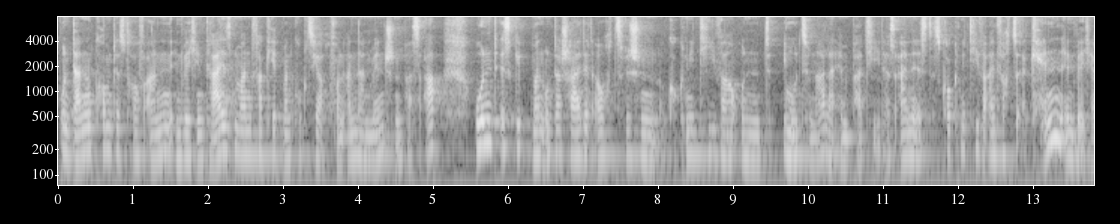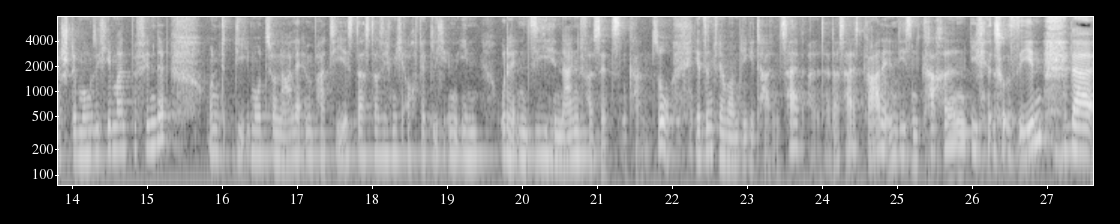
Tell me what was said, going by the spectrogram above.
Und dann kommt es darauf an, in welchen Kreisen man verkehrt. Man guckt sich ja auch von anderen Menschen was ab. Und es gibt, man unterscheidet auch zwischen kognitiver und emotionaler Empathie. Das eine ist das Kognitive, einfach zu erkennen, in welcher Stimmung sich jemand befindet. Und die emotionale Empathie ist das, dass ich mich auch wirklich in ihn oder in sie hineinversetzen kann. So, jetzt sind wir beim digitalen Zeitalter. Das heißt, gerade in diesen Kacheln, die wir so sehen, mhm. da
